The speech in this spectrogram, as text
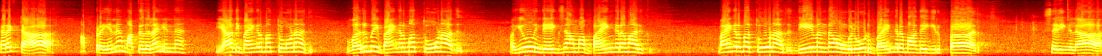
கரெக்டா அப்புறம் என்ன? மற்றதெல்லாம் என்ன? வியாதி பயங்கரமாக தோணாது. வறுமை பயங்கரமாக தோணாது. ஐயோ இந்த எக்ஸாமாக பயங்கரமாக இருக்கு. பயங்கரமாக தோணாது. தேவன் தான் உங்களோடு பயங்கரமாக இருப்பார். சரிங்களா?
